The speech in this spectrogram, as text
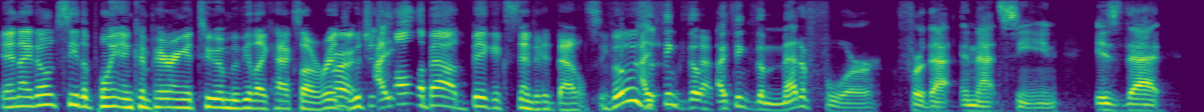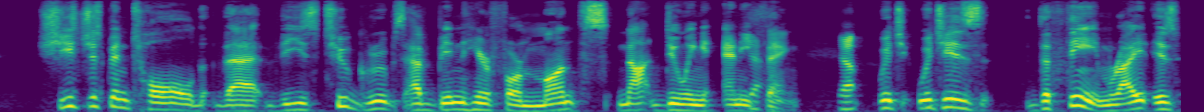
And I don't see the point in comparing it to a movie like Hacksaw Ridge, All right, which is I- all about big extended battle scenes. Those I think the I think the metaphor for that in that scene is that she's just been told that these two groups have been here for months not doing anything. Yep. Which which is the theme, right? Is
